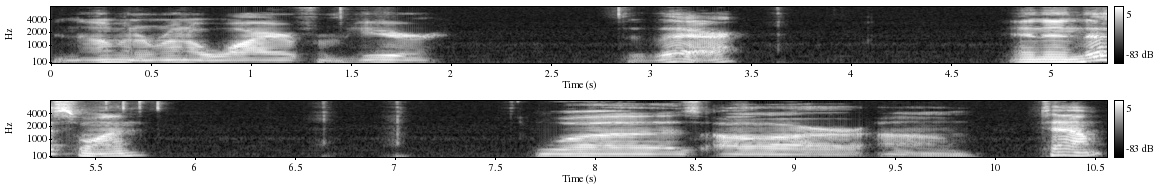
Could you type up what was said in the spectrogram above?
And now I'm going to run a wire from here to there. And then this one was our um, temp.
